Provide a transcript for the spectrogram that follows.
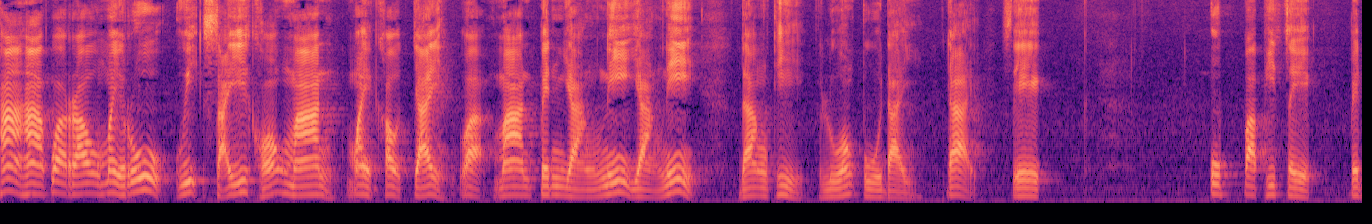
ถ้าหากว่าเราไม่รู้วิสัยของมารไม่เข้าใจว่ามารเป็นอย่างนี้อย่างนี้ ดังที่หลวงปู่ใดได้เสกอุปพิเศษกเป็น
